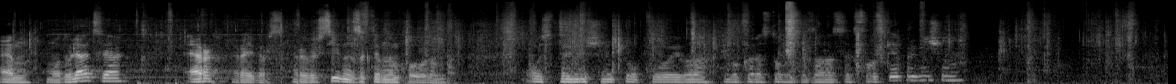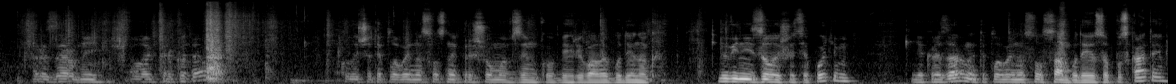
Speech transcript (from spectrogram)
М модуляція, R реверс, реверсійний з активним холодом. Ось приміщення топкової вона використовується зараз як складське приміщення. Резервний електрокотел. Коли ще тепловий насос не прийшов, ми взимку обігрівали будинок. Ну, він і залишиться потім. Як резервний, тепловий насос сам буде його запускати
